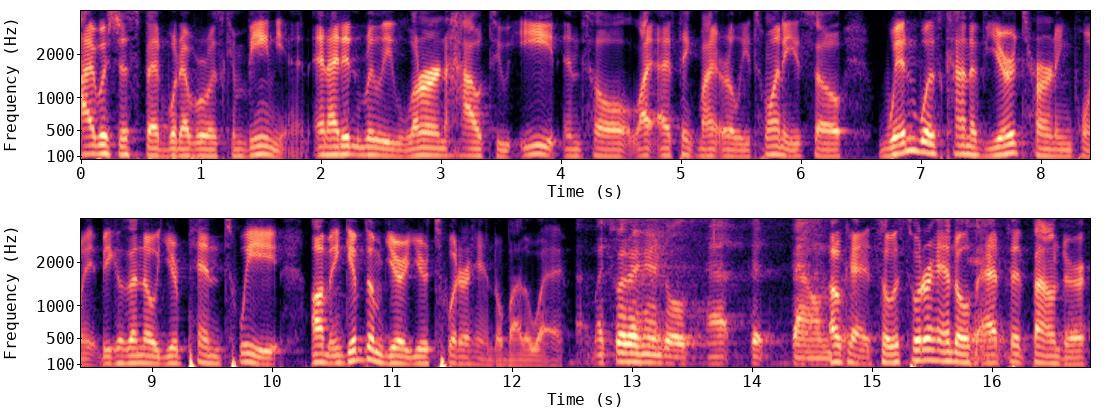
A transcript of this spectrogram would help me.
I was just fed whatever was convenient and I didn't really learn how to eat until like I think my early twenties. So when was kind of your turning point? Because I know your pinned tweet, um, and give them your your Twitter handle by the way. my Twitter handle is at FitFounder. Okay, so his Twitter handle is at FitFounder,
